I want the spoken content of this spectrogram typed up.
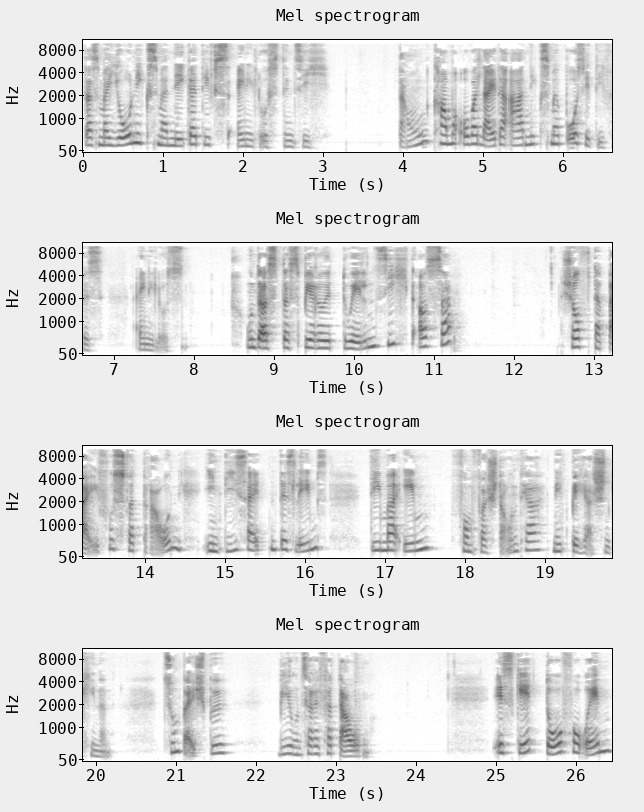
dass man ja nichts mehr Negatives einlässt in sich. Dann kann man aber leider auch nichts mehr Positives einlassen. Und aus der spirituellen Sicht außer schafft der Beifuß Vertrauen in die Seiten des Lebens, die man eben vom Verstand her nicht beherrschen können. Zum Beispiel wie unsere Verdauung. Es geht da vor allem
